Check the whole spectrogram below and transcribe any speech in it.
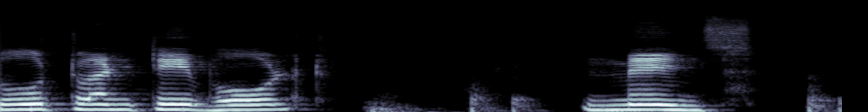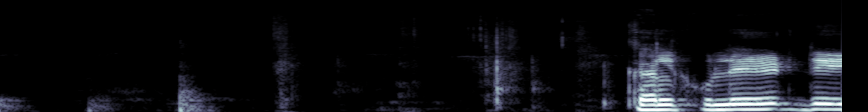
220 volt mains. calculate the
